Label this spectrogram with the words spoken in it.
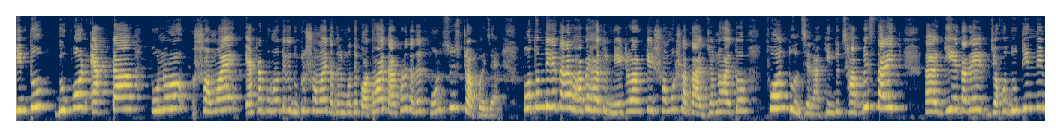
কিন্তু দুপুর একটা পনেরো সময়, একটা পনেরো থেকে দুটোর সময় তাদের মধ্যে কথা হয়, তারপরে তাদের ফোন সুইচ অফ হয়ে যায়। প্রথম দিকে তারা ভাবে হয়তো নেটওয়ার্কের সমস্যা, তার জন্য হয়তো ফোন তুলছে না। কিন্তু ছাব্বিশ তারিখ গিয়ে তাদের যখন দু, তিন দিন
